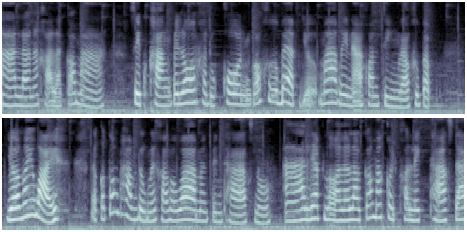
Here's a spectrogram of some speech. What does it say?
งานแล้วนะคะ แล้วก็มา 10 ครั้งไปโลดค่ะทุกคนก็คือแบบเยอะมากเลยนะ ความจริงแล้วคือแบบเยอะไม่ไหว แต่ก็ต้องทำถูกไหมคะ เพราะว่ามันเป็น task เนาะอ่าเรียบร้อยแล้วเราก็มากด collect task ได้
